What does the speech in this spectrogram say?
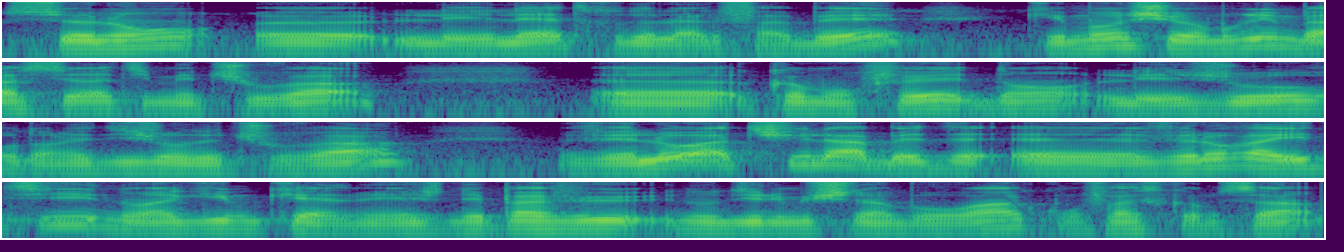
selon euh, les lettres de l'alphabet, Omrim euh, comme on fait dans les jours, dans les dix jours de Tchouva. Velo atfila, euh, velo raiti noagim ken. Mais je n'ai pas vu, nous dit le Mishnah qu'on fasse comme ça.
